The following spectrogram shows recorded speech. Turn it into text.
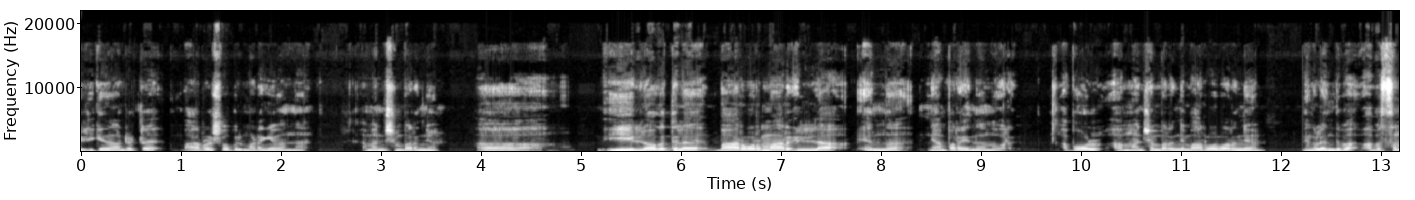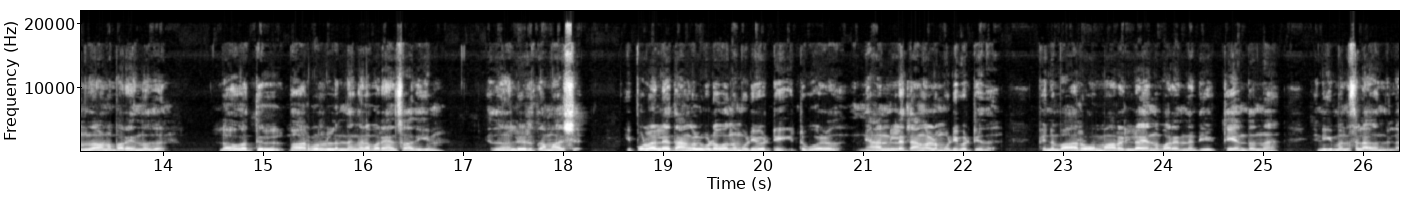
ഇരിക്കുന്നത് കണ്ടിട്ട് ബാർബർ ഷോപ്പിൽ മടങ്ങി വന്ന് ആ മനുഷ്യൻ പറഞ്ഞു ഈ ലോകത്തിൽ ബാർബർമാർ ഇല്ല എന്ന് ഞാൻ പറയുന്നതെന്ന് പറഞ്ഞു. അപ്പോൾ ആ മനുഷ്യൻ പറഞ്ഞ് ബാർബർ പറഞ്ഞു നിങ്ങൾ എന്ത് അബദ്ധമാണ് പറയുന്നത്? ലോകത്തിൽ ബാർബർ ഇല്ലെന്ന് എങ്ങനെ പറയാൻ സാധിക്കും? ഇത് നല്ലൊരു തമാശ. ഇപ്പോഴല്ലേ താങ്കൾ ഇവിടെ വന്ന് മുടി വെട്ടി ഇട്ട് പോയത്? ഞാനല്ലേ താങ്കളുടെ മുടി വെട്ടിയത്? പിന്നെ ബാർബർമാറില്ല എന്ന് പറയുന്നതിന്റെ യുക്തി എന്തെന്ന് എനിക്ക് മനസ്സിലാകുന്നില്ല.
